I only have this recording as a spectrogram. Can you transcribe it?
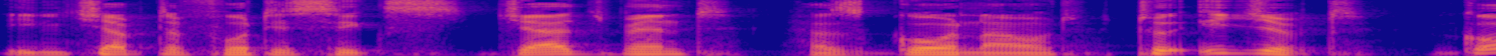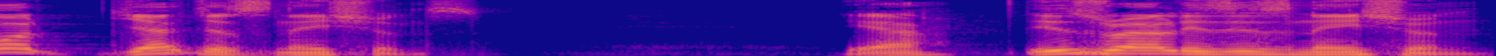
in chapter 46, judgment has gone out to Egypt. God judges nations. Yeah, Israel is his nation,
